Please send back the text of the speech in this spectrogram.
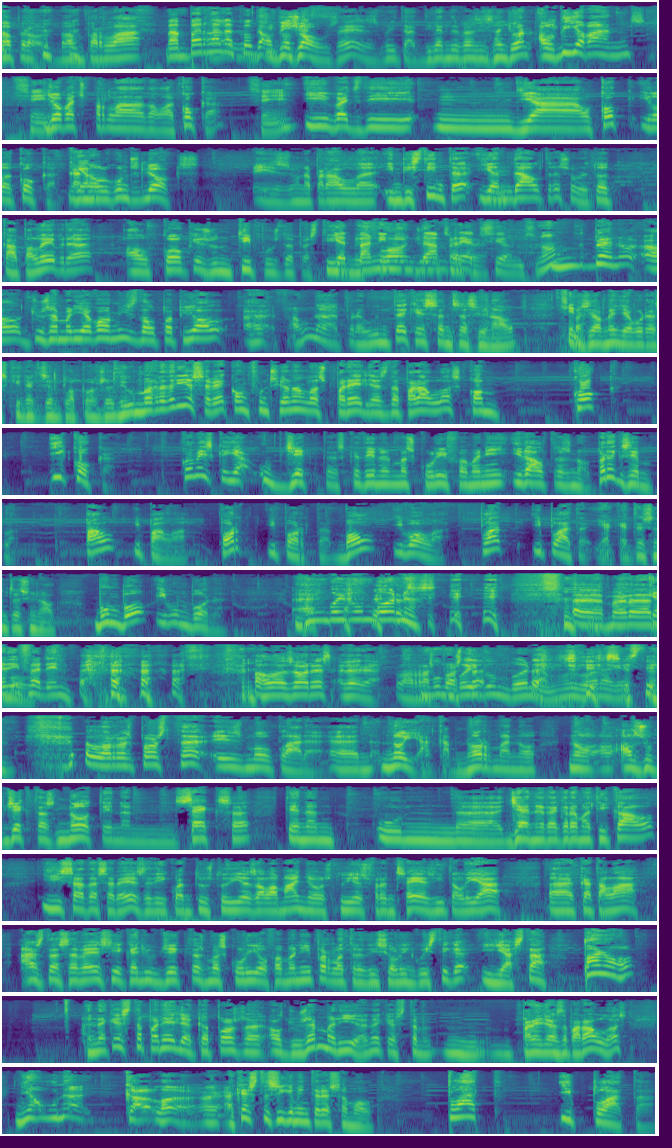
No, però vam parlar... Vam parlar de eh, Del coques. dijous, eh? És veritat. Divendres va ser Sant Joan. El dia abans Sí. jo vaig parlar de la coca Sí. i vaig dir mm, hi ha el coc i la coca, que ha- en alguns llocs és una paraula indistinta i en d'altres, sobretot cap a l'Ebre, el coc és un tipus de pastís I et més van flonjo, inundar amb reaccions, no? Mm, Bé, no, el Josep Maria Gomis del Papiol eh, fa una pregunta que és sensacional. Quina? Especialment ja veuràs quin exemple posa. Diu, m'agradaria saber com funcionen les parelles de paraules com coc i coca. Com és que hi ha objectes que tenen masculí i femení i d'altres no? Per exemple, pal i pala, port i porta, bol i bola, plat i plata, i aquest és sensacional, bombó i bombona. Bombo i bombona. Sí, eh, m'ha agradat Que molt. diferent. Aleshores, a veure, la resposta... Bombó i bombona, molt bona aquesta. La resposta és molt clara. Eh, no hi ha cap norma, no, no, els objectes no tenen sexe, tenen un eh, gènere gramatical i s'ha de saber, és a dir, quan tu estudies alemany o estudies francès, italià, eh, català, has de saber si aquell objecte és masculí o femení per la tradició lingüística i ja està. Però en aquesta parella que posa el Josep Maria, en aquesta mm, parelles de paraules, n'hi ha una que la, aquesta sí que m'interessa molt. Plat i plata.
